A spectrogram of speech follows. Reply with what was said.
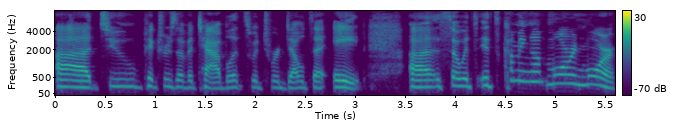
uh, two pictures of a tablets, which were delta 8. Uh, so it's, it's coming up more and more.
